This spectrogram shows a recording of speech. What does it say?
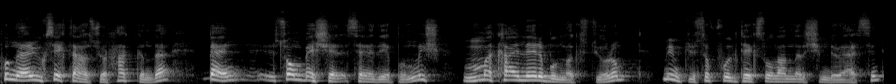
pulmoner yüksek tansiyon hakkında ben son 5 senede yapılmış makaleleri bulmak istiyorum. Mümkünse full text olanları şimdi versin.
